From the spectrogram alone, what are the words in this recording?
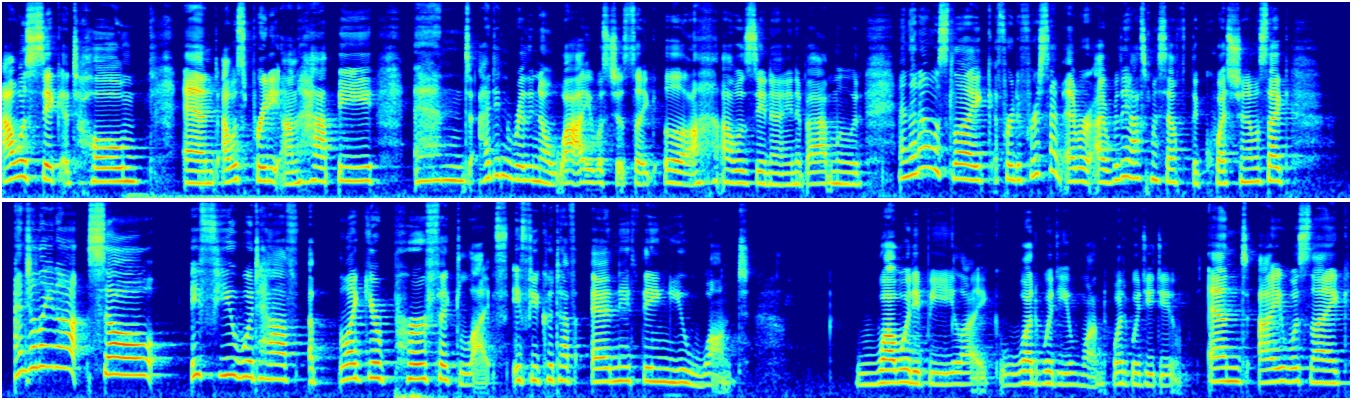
I was sick at home and I was pretty unhappy and I didn't really know why. It was just like, ugh, I was in a in a bad mood. And then I was like, for the first time ever, I really asked myself the question. I was like, Angelina, so if you would have a like your perfect life, if you could have anything you want, what would it be like? What would you want? What would you do? And I was like,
